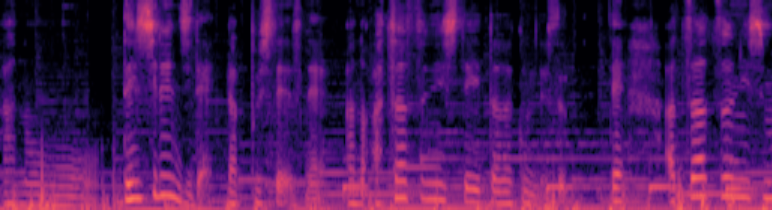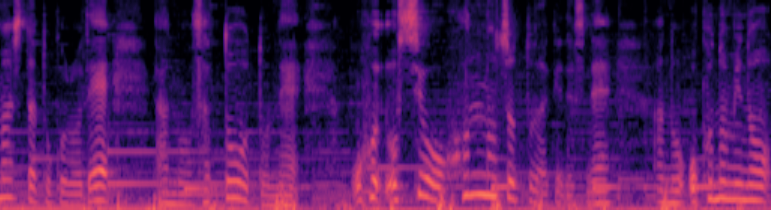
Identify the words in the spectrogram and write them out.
あのー、電子レンジでラップしてですねあの熱々にしていただくんです。で熱々にしましたところであの砂糖とねお塩をほんのちょっとだけですねあのお好みの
